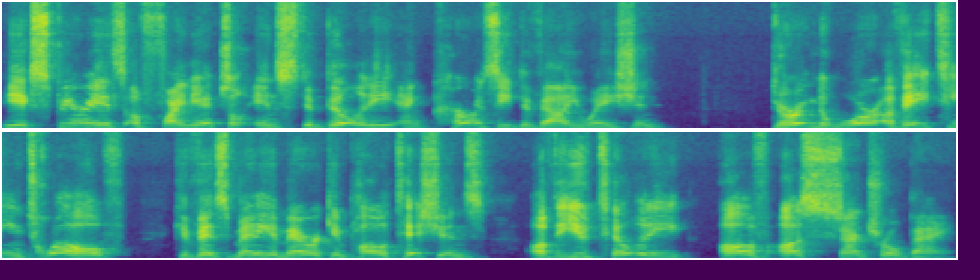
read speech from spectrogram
The experience of financial instability and currency devaluation during the War of 1812 convinced many American politicians of the utility of a central bank.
